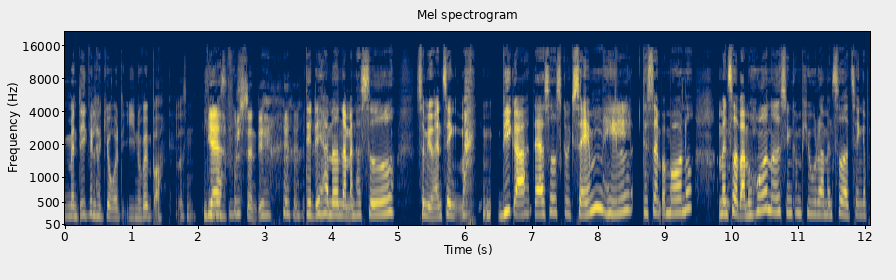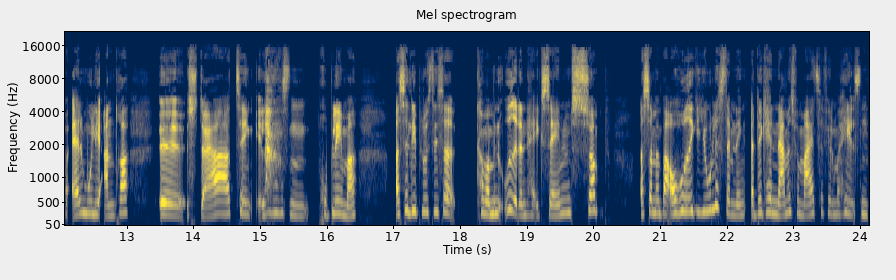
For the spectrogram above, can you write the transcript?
man, det ikke ville have gjort i november. Eller sådan. Ja, fuldstændig. Det er det her med, når man har siddet, som jo er en ting, vi gør, da jeg sidder og skriver eksamen hele december måned, og man sidder bare med hovedet nede i sin computer, og man sidder og tænker på alle mulige andre øh, større ting, eller sådan problemer. Og så lige pludselig så kommer man ud af den her eksamenssump, og så er man bare overhovedet ikke i julestemning. Og det kan nærmest for mig til at føle mig helt sådan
